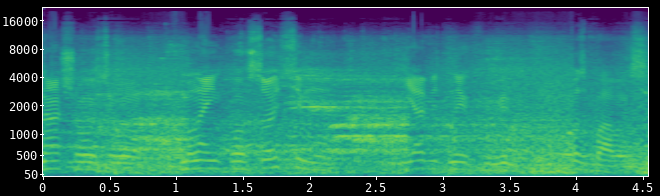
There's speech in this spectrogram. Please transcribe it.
нашого цього маленького соціуму, я від них позбавився.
